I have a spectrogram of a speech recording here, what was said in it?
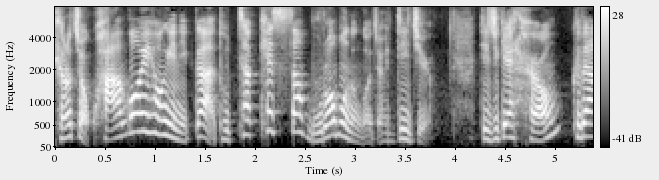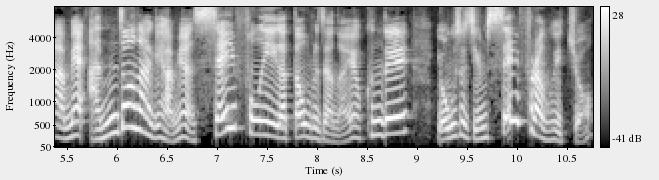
그렇죠. 과거형이니까 도착했어? 물어보는 거죠. Did you? Did you get home? 그 다음에 안전하게 하면 safely가 떠오르잖아요. 근데 여기서 지금 safe라고 했죠.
